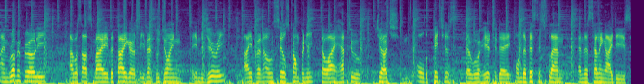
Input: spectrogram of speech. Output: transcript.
I'm Robin Piroli. I was asked by the TYGERS event to join in the jury. I have an own sales company, so I had to judge all the pitches that were here today on their business plan and their selling ideas.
